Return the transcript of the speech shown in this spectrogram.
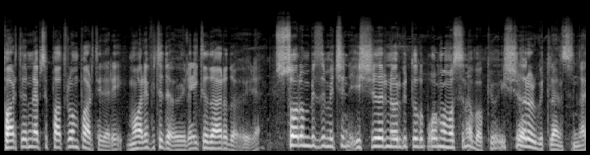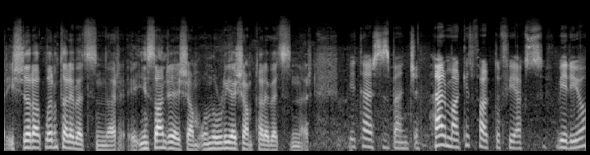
Partilerin hepsi patron partileri. Muhalefeti de öyle, iktidarı da öyle. Sorun bizim için işçilerin örgütlü olup olmamasına bakıyor. İşçiler örgütlensinler, işçiler haklarını talep etsinler, e, insanca yaşam, onurlu yaşam talep etsinler. Yetersiz bence. Her market farklı fiyat veriyor.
